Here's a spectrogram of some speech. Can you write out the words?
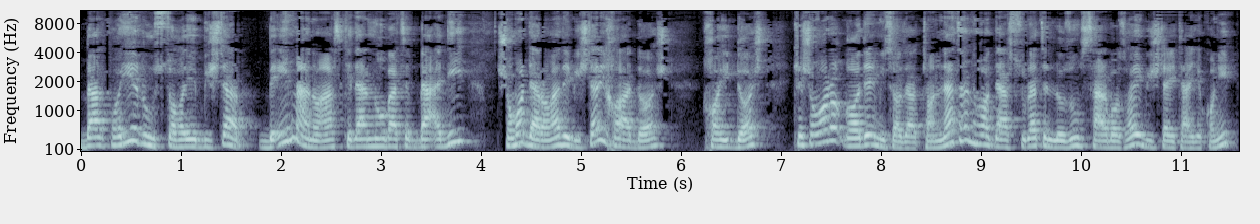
برپایی روستاهای بیشتر به این معنا است که در نوبت بعدی شما درآمد بیشتری خواهد داشت خواهید داشت که شما را قادر می سازد تا نه تنها در صورت لزوم سربازهای بیشتری تهیه کنید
